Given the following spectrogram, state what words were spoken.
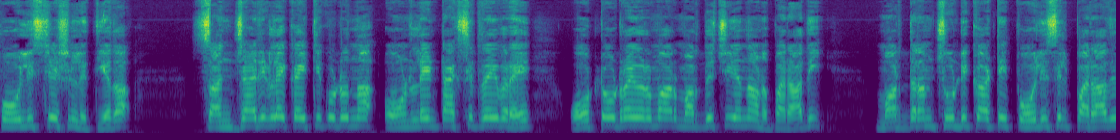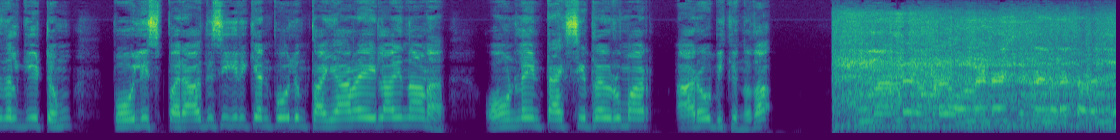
police സ്റ്റേഷനിലെത്തിയത്. സഞ്ചാരികളെ കയറ്റിക്കൊണ്ടുന്ന ഓൺലൈൻ ടാക്സി ഡ്രൈവറെ ഓട്ടോ ഡ്രൈവർമാർ മർദ്ദിച്ചു എന്നാണ് പരാതി. മർദ്ദനം ചൂണ്ടിക്കാട്ടി പോലീസിൽ പരാതി നൽകിയിട്ടും പോലീസ് പരാതി സ്വീകരിക്കാൻ പോലും തയ്യാറായില്ല എന്നാണ് ഓൺലൈൻ ടാക്സി ഡ്രൈവർമാർ ആരോപിക്കുന്നത്. മൂന്നാറിലെ നമ്മുടെ ഓൺലൈൻ ടാക്സി ഡ്രൈവറെ തടഞ്ഞ്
